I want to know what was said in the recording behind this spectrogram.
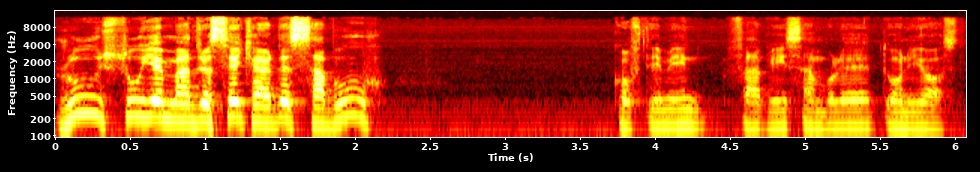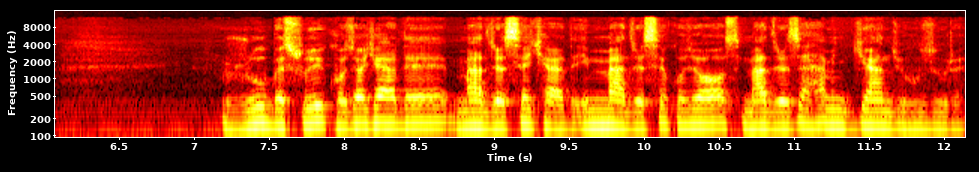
روی سوی مدرسه کرده صبوح. گفتیم این فقیه سمبل دنیاست. رو به سوی کجا کرده؟ مدرسه کرده. این مدرسه کجاست؟ مدرسه همین گنج حضوره.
